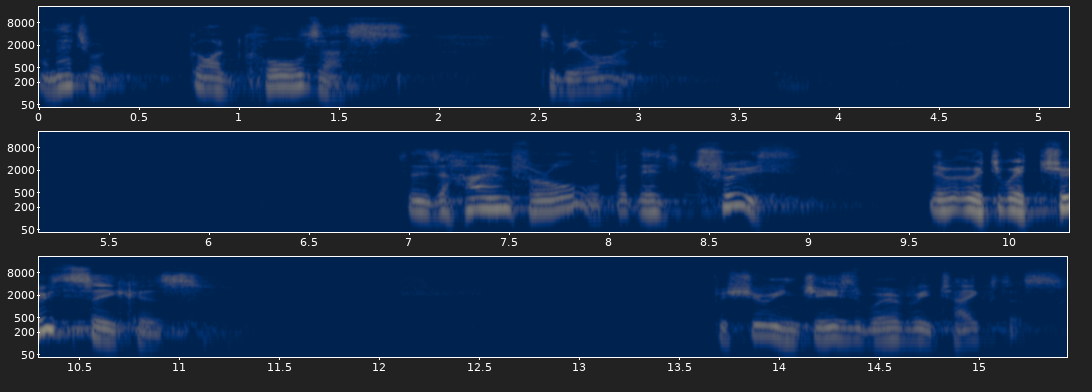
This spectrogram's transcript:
And that's what God calls us to be like. So there's a home for all, but there's truth. We're, we're truth seekers pursuing Jesus wherever he takes us.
